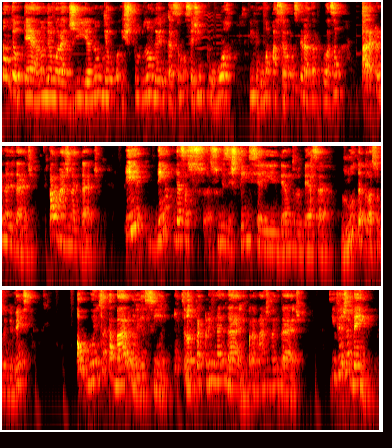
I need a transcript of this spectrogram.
Não deu terra, não deu moradia, não deu estudo, não deu educação, ou seja, empurrou, empurrou uma parcela considerável da população para a criminalidade, para a marginalidade. E dentro dessa subsistência e dentro dessa luta pela sobrevivência, alguns acabaram assim entrando para a criminalidade, para a marginalidade. E veja bem,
